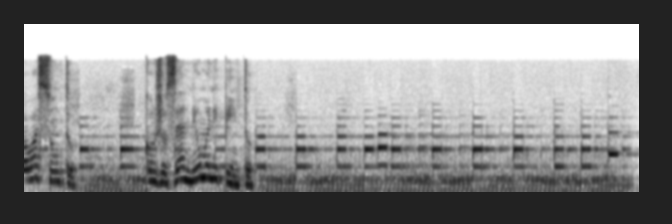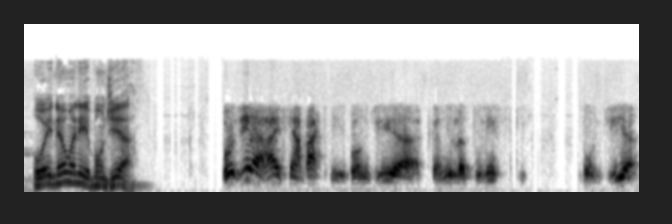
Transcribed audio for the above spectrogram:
ao assunto, com José Neumann e Pinto. Oi, Neumani, bom dia. Bom dia, Raíssen Abac. Bom dia, Camila Tulinski. Bom dia,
